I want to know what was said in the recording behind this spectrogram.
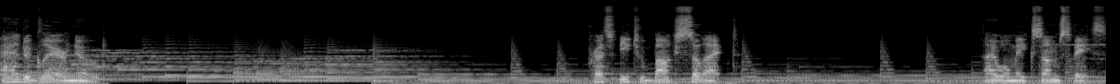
Add a glare node. Press B to box select. I will make some space.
